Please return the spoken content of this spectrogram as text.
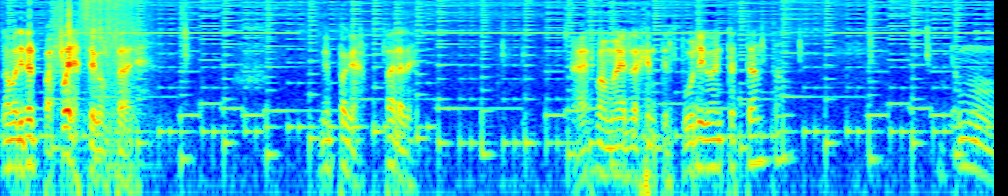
Vamos a tirar para afuera este compadre. Ven para acá, párate. A ver, vamos a ver la gente del público mientras tanto. Como...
